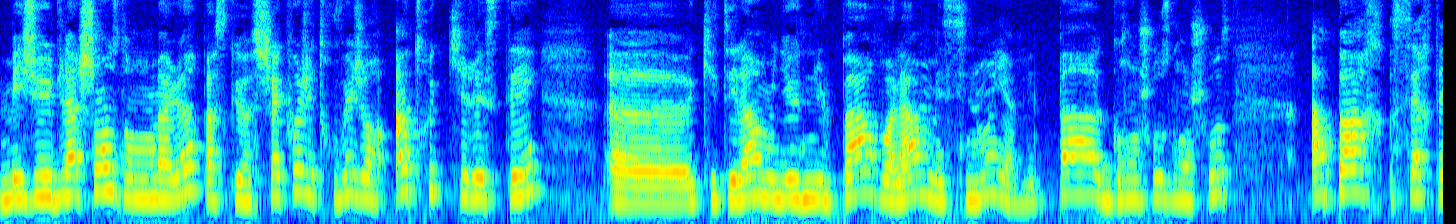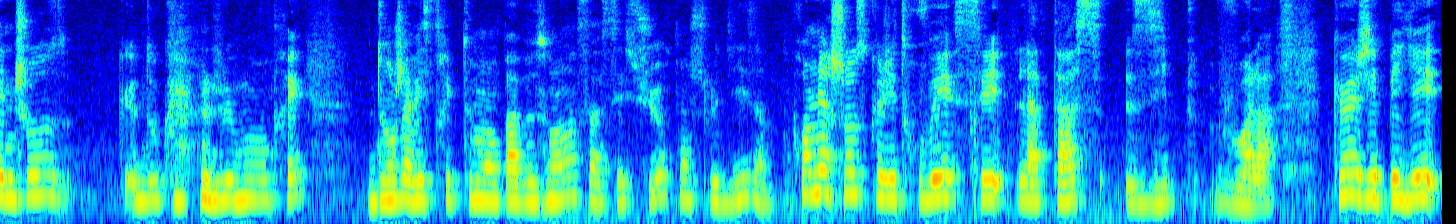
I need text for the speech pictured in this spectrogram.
mais j'ai eu de la chance dans mon malheur parce que chaque fois j'ai trouvé genre un truc qui restait, euh, qui était là au milieu de nulle part, voilà. Mais sinon il n'y avait pas grand chose, grand chose. À part certaines choses, que, je vais vous montrer dont j'avais strictement pas besoin, ça c'est sûr qu'on se le dise. Première chose que j'ai trouvé c'est la tasse Zip, voilà, que j'ai payé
